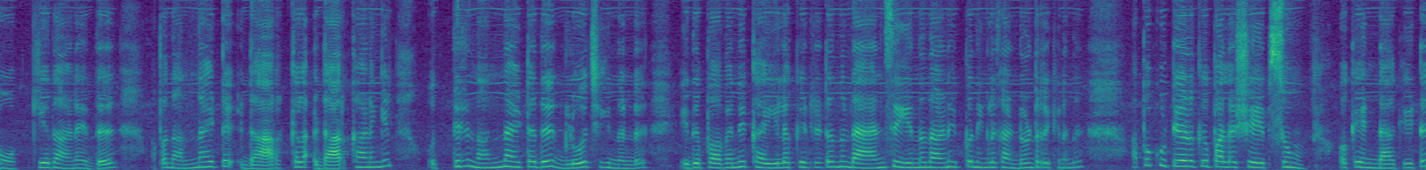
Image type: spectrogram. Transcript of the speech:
നോക്കിയതാണ് ഇത്. അപ്പോൾ നന്നായിട്ട് ഡാർക്ക് ഡാർക്കാണെങ്കിൽ ഒത്തിരി നന്നായിട്ട് അത് ഗ്ലോ ചെയ്യുന്നുണ്ട്. ഇതിപ്പോൾ അവന് കയ്യിലൊക്കെ ഇട്ടിട്ടൊന്ന് ഡാൻസ് ചെയ്യുന്നതാണ് ഇപ്പോൾ നിങ്ങൾ കണ്ടുകൊണ്ടിരിക്കുന്നത്. അപ്പോൾ കുട്ടികൾക്ക് പല ഷേപ്സും ഒക്കെ ഉണ്ടാക്കിയിട്ട്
